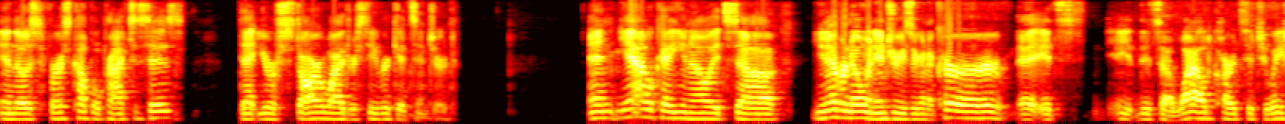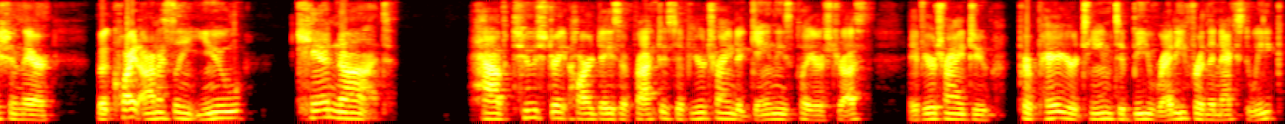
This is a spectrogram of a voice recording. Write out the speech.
in those first couple practices that your star wide receiver gets injured. And yeah, okay, you know, it's uh you never know when injuries are going to occur. It's it's a wild card situation there, but quite honestly, you cannot have two straight hard days of practice if you're trying to gain these players' trust, if you're trying to prepare your team to be ready for the next week.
